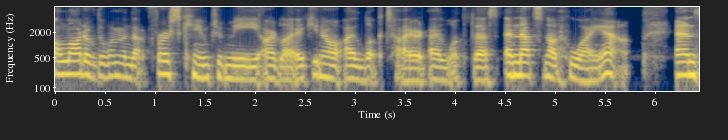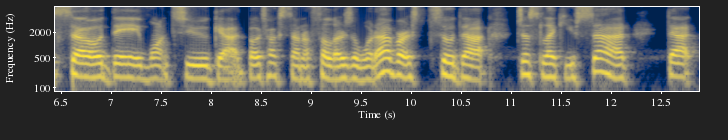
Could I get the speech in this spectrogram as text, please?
a lot of the women that first came to me are like, you know, I look tired, I look this, and that's not who I am. And so they want to get Botox done or fillers or whatever, so that just like you said, that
